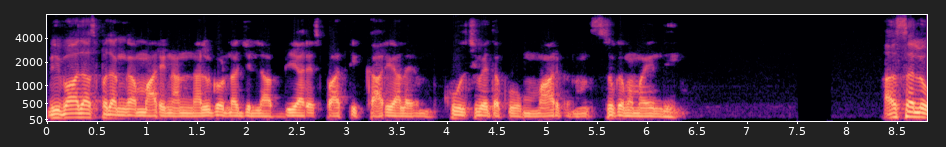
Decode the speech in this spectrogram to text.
వివాదాస్పదంగా మారిన నల్గొండ జిల్లా బీఆర్ఎస్ పార్టీ కార్యాలయం కూల్చివేతకు మార్గం సుగమమైంది. అసలు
